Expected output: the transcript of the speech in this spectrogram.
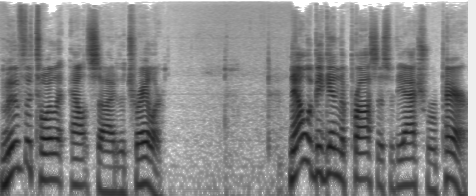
move the toilet outside of the trailer. Now we'll begin the process of the actual repair.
